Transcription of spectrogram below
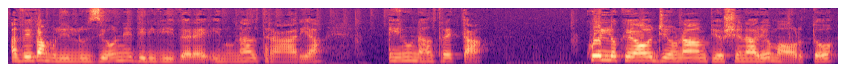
avevamo l'illusione di rivivere in un'altra aria e in un'altra età quello che oggi è un ampio scenario morto,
